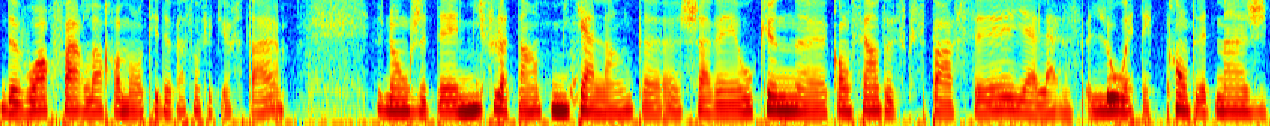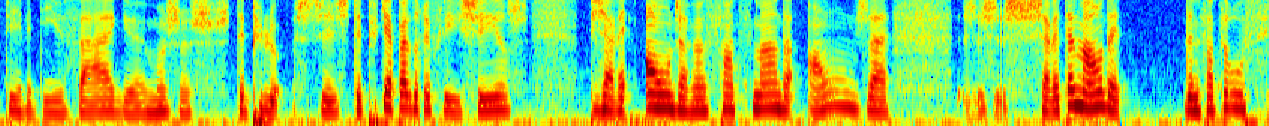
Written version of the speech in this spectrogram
devoir faire leur remontée de façon sécuritaire. Donc, j'étais mi-flottante, mi-calante. je n'avais aucune conscience de ce qui se passait. L'eau était complètement agitée, il y avait des vagues. Moi, je n'étais plus là. Je n'étais plus capable de réfléchir. Puis j'avais honte, j'avais un sentiment de honte. J'avais tellement honte de me sentir aussi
